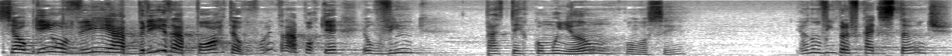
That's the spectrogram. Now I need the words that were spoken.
Se alguém ouvir abrir a porta, eu vou entrar, porque eu vim para ter comunhão com você. Eu não vim para ficar distante.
